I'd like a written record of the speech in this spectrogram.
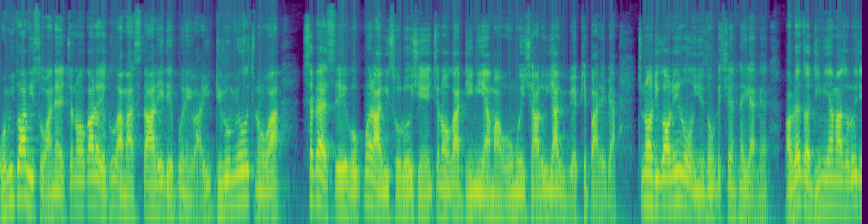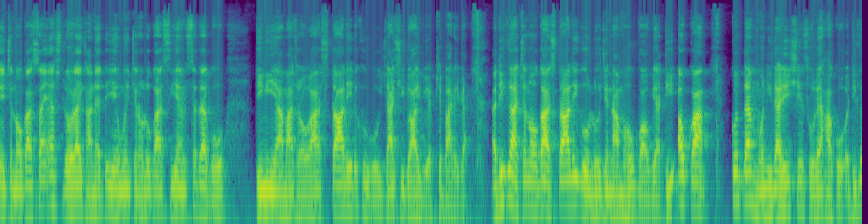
ဝင်ပြီးသွားပြီဆိုတာနဲ့ကျွန်တော်ကတော့ယခုကမှ star လေးတွေပွင့်နေပါပြီဒီလိုမျိုးကျွန်တော်က ဆက်တက်ဆေးကိုပွင့်လာပြီဆိုလို့ရှိရင်ကျွန်တော်ကဒီနေရာမှာဝင်ငွေရှာလို့ရပြီပဲဖြစ်ပါတယ်ဗျကျွန်တော်ဒီကောင်လေးကိုအရင်ဆုံးတစ်ချက်နှိပ်လိုက်မယ်ဘာလို့လဲဆိုတော့ဒီနေရာမှာဆိုလို့ရှိရင်ကျွန်တော်က sign s လောလိုက်ခါနဲ့တရင်ဝင်ကျွန်တော်တို့က CM ဆက်တက်ကိုဒီနေရာမှာကျွန်တော်က star လေးတစ်ခုကိုရရှိသွားပြီပဲဖြစ်ပါတယ်ဗျအဓိကကျွန်တော်က star လေးကိုလိုချင်တာမဟုတ်ပါဘူးဗျဒီအောက်က content monetization ဆိုတဲ့ဟာကိုအဓိက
